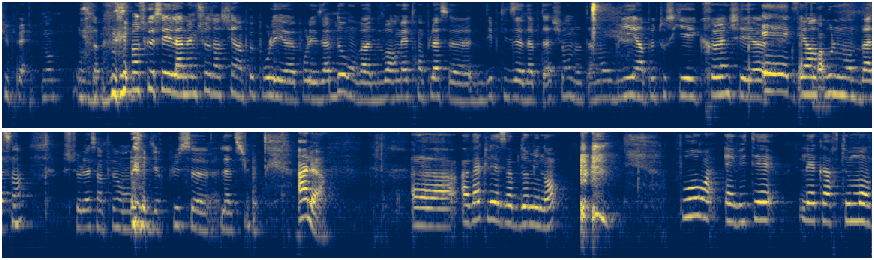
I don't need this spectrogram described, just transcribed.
Super. Donc, je pense que c'est la même chose ainsi un peu pour les, euh, pour les abdos. On va devoir mettre en place euh, des petites adaptations, notamment oublier un peu tout ce qui est crunch et, euh, et enroulement de bassin. Je te laisse un peu en dire plus là-dessus. Alors, avec les abdominaux, pour éviter l'écartement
